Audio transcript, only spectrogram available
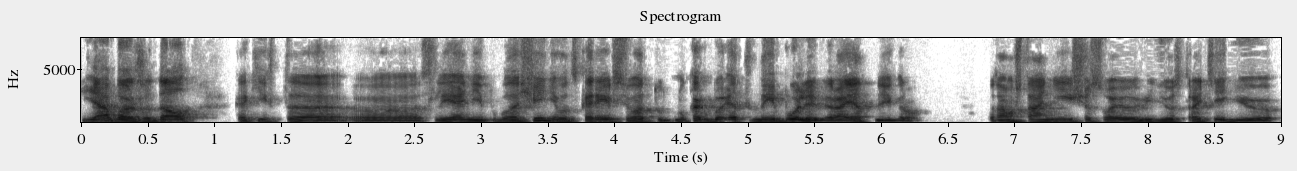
я бы ожидал каких-то э, слияний и поглощений, вот скорее всего оттуда. Ну, как бы это наиболее вероятный игрок, потому что они еще свою видеостратегию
